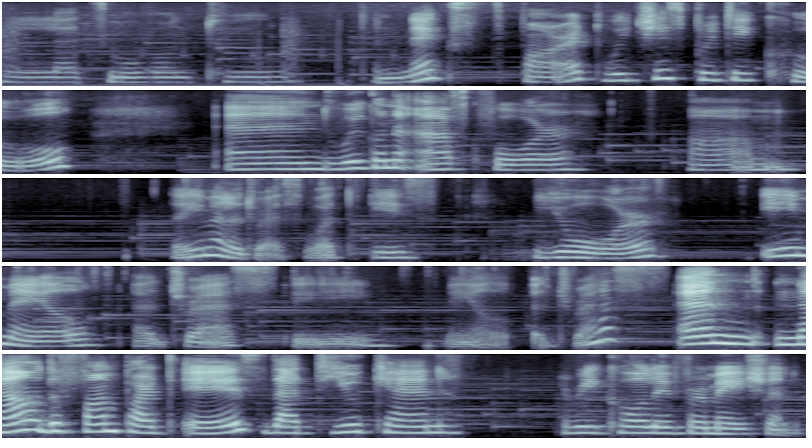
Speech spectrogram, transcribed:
let's move on to the next part, which is pretty cool. And we're gonna ask for um, the email address. What is your email address email address and now the fun part is that you can recall information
